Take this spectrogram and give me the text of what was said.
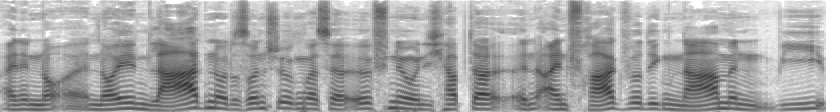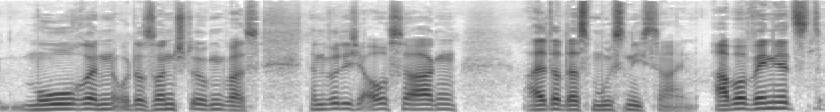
einen, neu- einen neuen Laden oder sonst irgendwas eröffne und ich habe da einen, einen fragwürdigen Namen wie Mohren oder sonst irgendwas, dann würde ich auch sagen, Alter, das muss nicht sein. Aber wenn jetzt,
